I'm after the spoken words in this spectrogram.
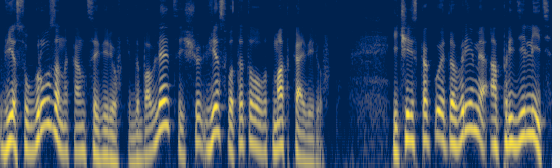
весу груза на конце веревки добавляется еще вес вот этого вот мотка веревки. И через какое-то время определить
